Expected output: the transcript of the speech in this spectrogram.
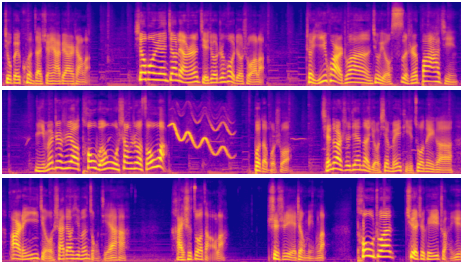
就被困在悬崖边上了。消防员将两人解救之后就说了：“这一块砖就有四十八斤，你们这是要偷文物上热搜啊！”不得不说，前段时间呢，有些媒体做那个二零一九沙雕新闻总结哈，还是做早了。事实也证明了，偷砖确实可以转运。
